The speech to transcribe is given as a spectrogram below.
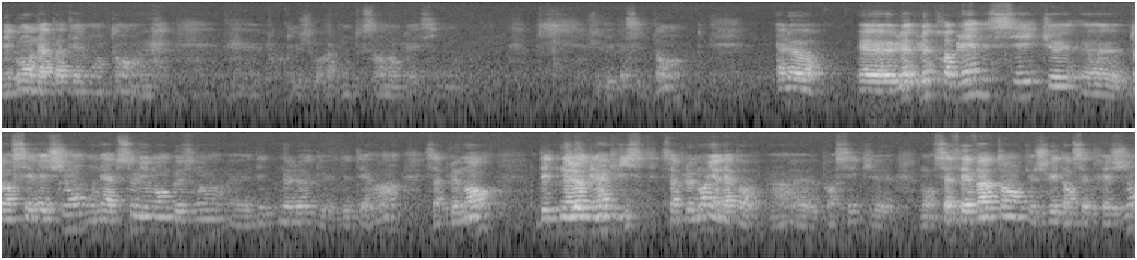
mais bon, on n'a pas tellement de temps euh, pour que je vous raconte tout ça en anglais, sinon je vais dépasser le temps. Alors, euh, le, problème, c'est que dans ces régions, on a absolument besoin d'ethnologues de terrain. Simplement, d'ethnologues linguistes, simplement, il n'y en a pas. Hein. Euh, pensez que, bon, ça fait 20 ans que je vais dans cette région,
